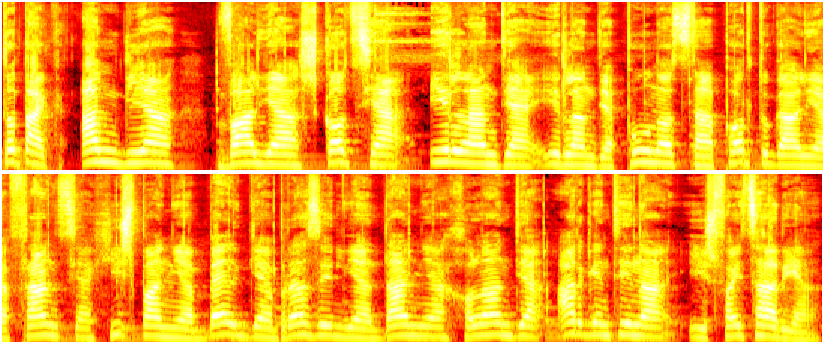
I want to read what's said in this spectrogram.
To tak, Anglia, Walia, Szkocja, Irlandia, Irlandia Północna, Portugalia, Francja, Hiszpania, Belgia, Brazylia, Dania, Holandia, Argentyna i Szwajcaria.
